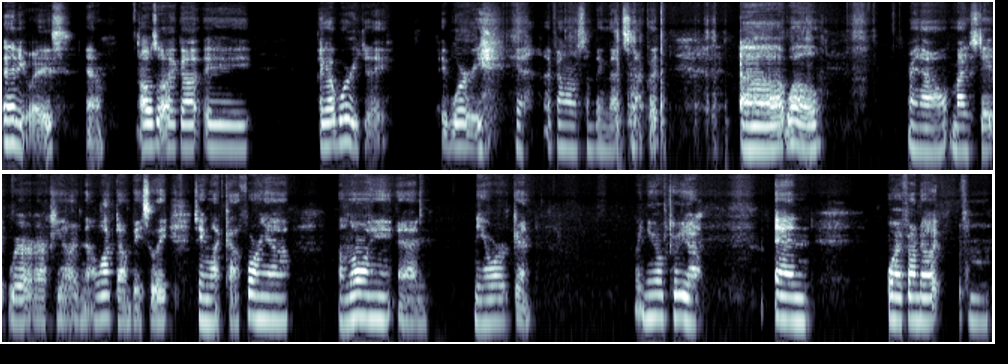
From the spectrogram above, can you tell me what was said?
Anyways, yeah. Also, I got a, I got worried today. A worry. yeah, I found out something that's not good. Uh, well, right now, my state, we're actually in a lockdown basically, seeing like California, Illinois, and New York, and New York too, yeah. And what I found out from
